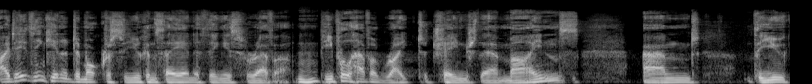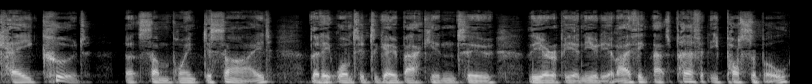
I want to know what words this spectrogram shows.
I don't think in a democracy you can say anything is forever. Mm-hmm. People have a right to change their minds, and the UK could at some point decide that it wanted to go back into the European Union. I think that's perfectly possible.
